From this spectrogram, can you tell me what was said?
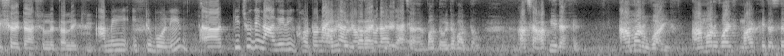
বিষয়টা আসলে তাহলে কি? আমি একটু বলি কিছুদিন আগেরই ঘটনা এটা আচ্ছা বাদ দাও এটা বাদ দাও। আচ্ছা আপনি দেখেন আমার ওয়াইফ আমার ওয়াইফ মার খেতেছে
